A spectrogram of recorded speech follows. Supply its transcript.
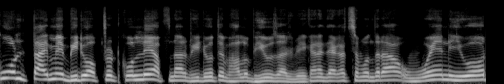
কোন টাইমে ভিডিও আপলোড করলে আপনার ভিডিওতে ভালো ভিউজ আসবে। এখানে দেখাচ্ছে বন্ধুরা when your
